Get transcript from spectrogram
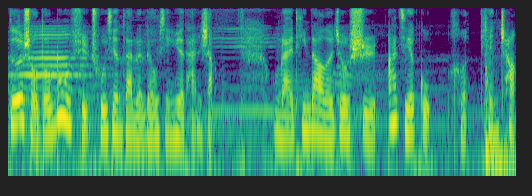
歌手都陆续出现在了流行乐坛上。我们来听到的就是阿杰古和天唱。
